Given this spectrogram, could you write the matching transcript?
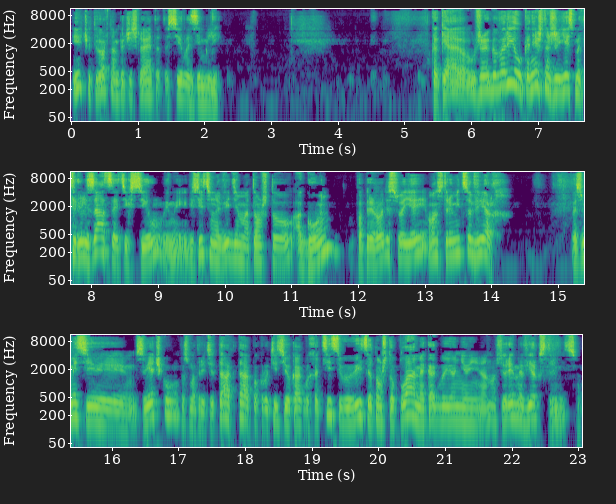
и четвертым перечисляет это сила земли. Как я уже говорил, конечно же, есть материализация этих сил, и мы действительно видим о том, что огонь по природе своей, он стремится вверх. Возьмите свечку, посмотрите так, так, покрутите ее как вы хотите, вы увидите о том, что пламя, как бы ее не... Оно все время вверх стремится.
